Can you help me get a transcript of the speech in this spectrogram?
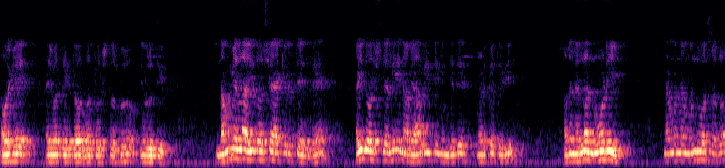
ಅವರಿಗೆ ಐವತ್ತೆಂಟು, ಅರವತ್ತು ವರ್ಷದವರೆಗೂ ನಿವೃತ್ತಿ ಇರುತ್ತೆ. ನಮಗೆಲ್ಲ ಐದು ವರ್ಷ ಯಾಕಿರುತ್ತೆ ಅಂದರೆ, ಐದು ವರ್ಷದಲ್ಲಿ ನಾವು ಯಾವ ರೀತಿ ನಿಮ್ಮ ಜೊತೆ ನಡ್ಕೋತೀವಿ, ಅದನ್ನೆಲ್ಲ ನೋಡಿ ನಮ್ಮನ್ನು ಮುಂದುವರ್ಸೋದು,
